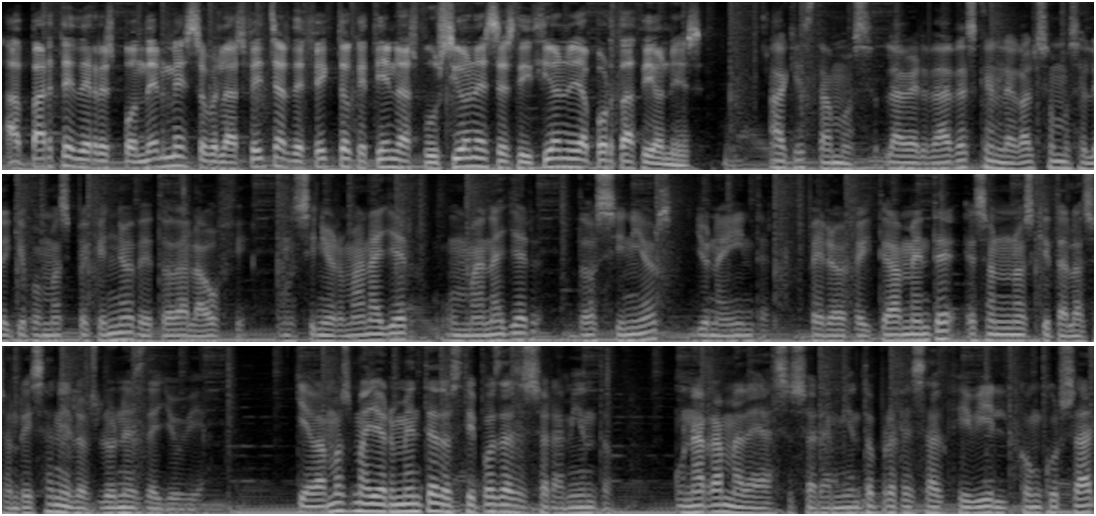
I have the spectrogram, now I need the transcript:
aparte de responderme sobre las fechas de efecto que tienen las fusiones, extinciones y aportaciones? Aquí estamos. La verdad es que en Legal somos el equipo más pequeño de toda la UFI. Un senior manager, un manager, dos seniors y una inter. Pero efectivamente eso no nos quita la sonrisa ni los lunes de lluvia. Llevamos mayormente dos tipos de asesoramiento una rama de asesoramiento procesal civil concursal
